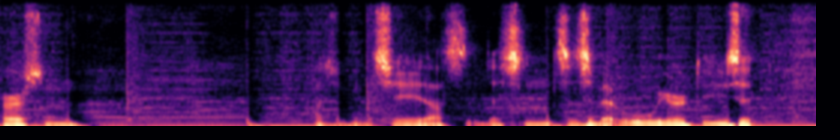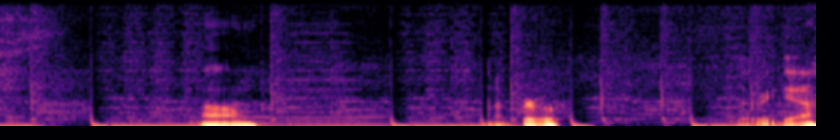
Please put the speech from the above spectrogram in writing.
person. As you can see that's the distance. It's a bit weird to use it. Um kind of pro there we go.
